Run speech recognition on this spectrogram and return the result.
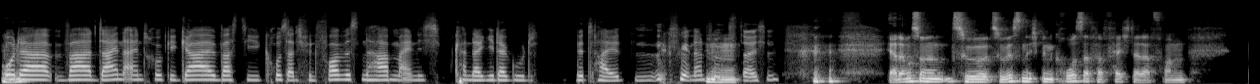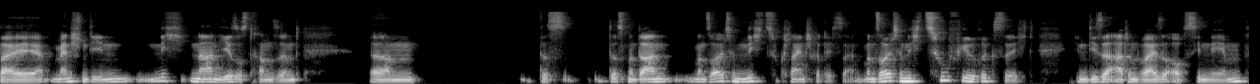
Mhm. Oder war dein Eindruck, egal was die großartig für ein Vorwissen haben, eigentlich kann da jeder gut mithalten, in Anführungszeichen? Mhm. Ja, da muss man zu, zu wissen, ich bin großer Verfechter davon, bei Menschen, die nicht nah an Jesus dran sind, ähm, dass, dass man da, man sollte nicht zu kleinschrittig sein. Man sollte nicht zu viel Rücksicht in dieser Art und Weise auf sie nehmen,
